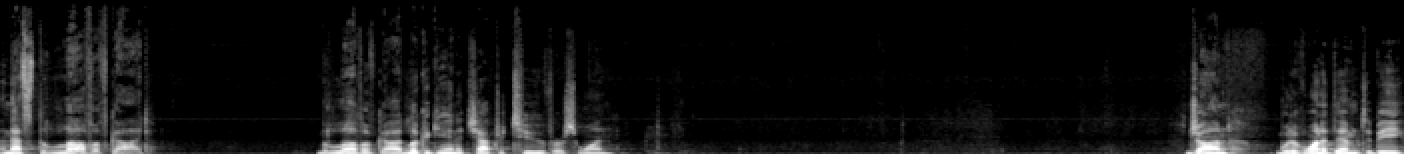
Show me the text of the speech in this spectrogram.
and that's the love of God. The love of God. Look again at chapter 2, verse 1. John would have wanted them to be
